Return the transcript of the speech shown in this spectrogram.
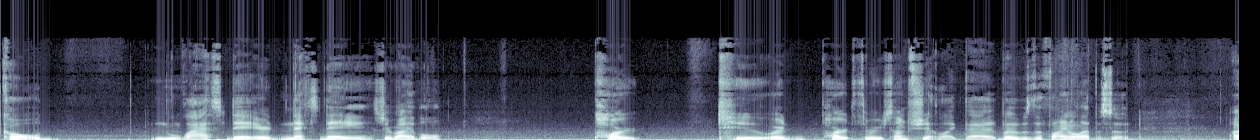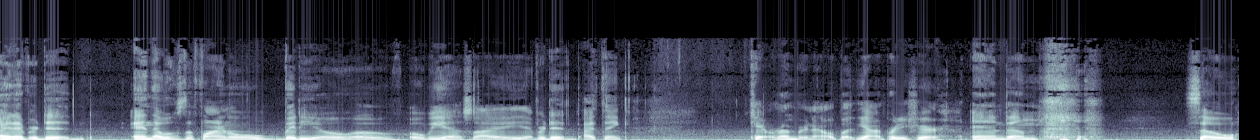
called last day or next day survival. Part 2 or part 3 some shit like that but it was the final episode I had ever did. And that was the final video of OBS I ever did I think. Can't remember now but yeah I'm pretty sure. And um so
